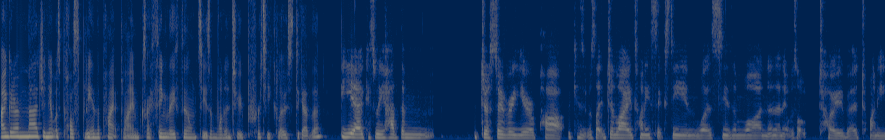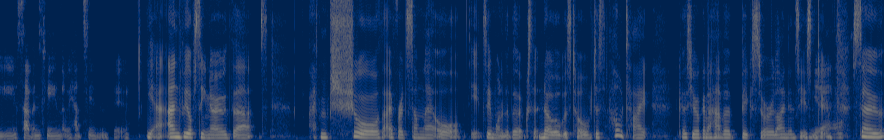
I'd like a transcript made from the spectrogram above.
I'm going to imagine it was possibly in the pipeline because I think they filmed season one and two pretty close together. yeah, because we had them just over a year apart because it was like July 2016 was season one, and then it was October 2017 that we had season two. Yeah, and we obviously know that I'm sure that I've read somewhere or it's in one of the books that Noah was told just hold tight because you're going to have a big storyline in season Yeah. two. So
